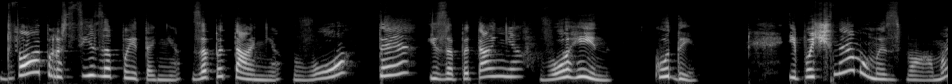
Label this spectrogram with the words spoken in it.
два прості запитання. Запитання во де і запитання вогін. Куди? І почнемо ми з вами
